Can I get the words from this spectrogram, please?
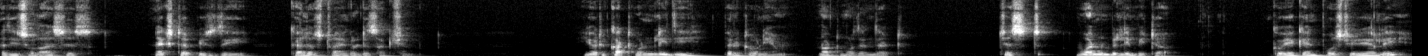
adhesiolysis. Next step is the Calot's triangle dissection. You have to cut only the peritoneum, not more than that. Just one millimeter. Go again posteriorly,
